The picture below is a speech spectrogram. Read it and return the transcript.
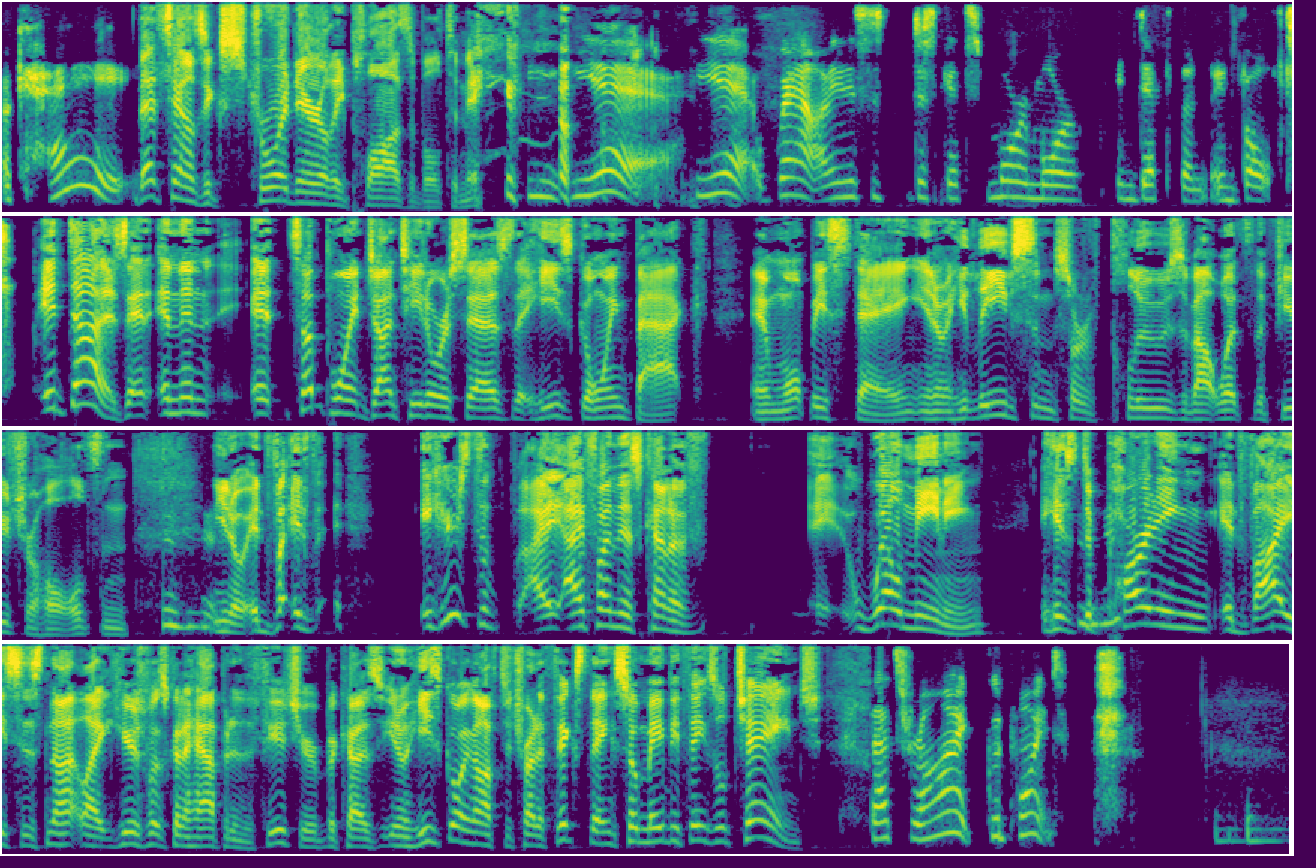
Okay. That sounds extraordinarily plausible to me. Yeah, yeah. Wow. I mean, this is, just gets more and more in depth and involved. It does. And, and then at some point, John Titor says that he's going back and won't be staying. You know, he leaves some sort of clues about what the future holds. And, Mhm. you know, it, it, here's the, I, I find this kind of well meaning. His departing advice is not like, here's what's going to happen in the future because, you know, he's going off to try to fix things. So maybe things will change. That's right. Good point.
